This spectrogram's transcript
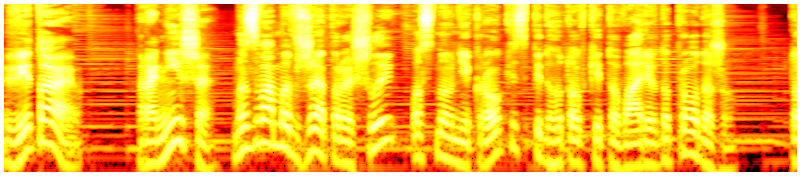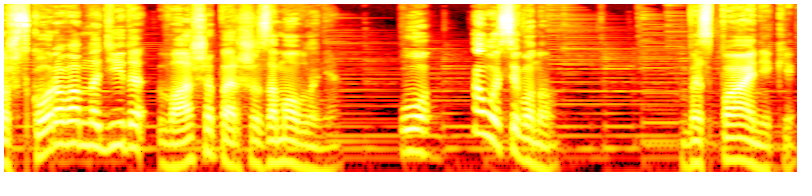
Вітаю! Раніше ми з вами вже пройшли основні кроки з підготовки товарів до продажу. Тож скоро вам надійде ваше перше замовлення. О, а ось і воно. Без паніки,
